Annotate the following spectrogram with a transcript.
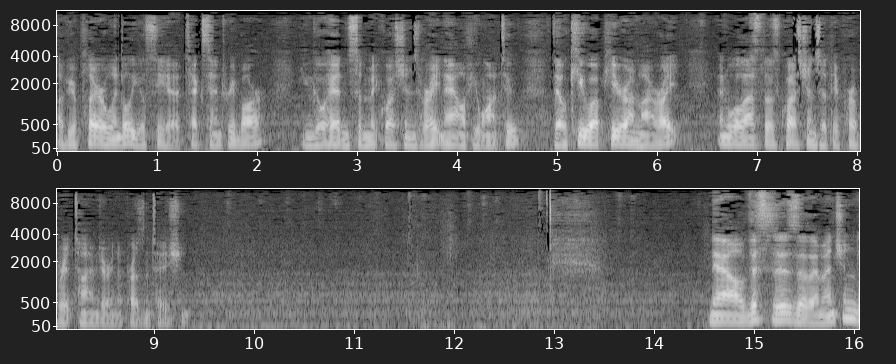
of your player window, you'll see a text entry bar. You can go ahead and submit questions right now if you want to. They'll queue up here on my right, and we'll ask those questions at the appropriate time during the presentation. Now, this is, as I mentioned,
